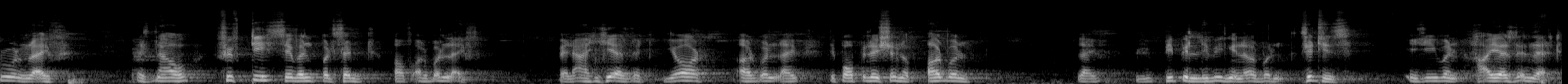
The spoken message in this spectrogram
rural life, is now 57% of urban life. When I hear that your urban life, the population of urban life, people living in urban cities, is even higher than that.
